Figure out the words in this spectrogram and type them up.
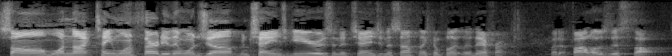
Psalm 119, 130, then we'll jump and change gears and change into something completely different. But it follows this thought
